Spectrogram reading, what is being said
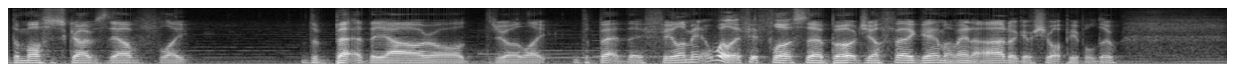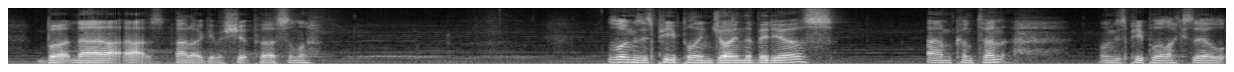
the more subscribers they have, like, the better they are, or you know, like the better they feel. I mean, well, if it floats their boat, you know, fair game. I mean, I don't give a shit what people do. But nah, I don't give a shit personally. As long as there's people enjoying the videos, I'm content. As long as people, like I say, as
